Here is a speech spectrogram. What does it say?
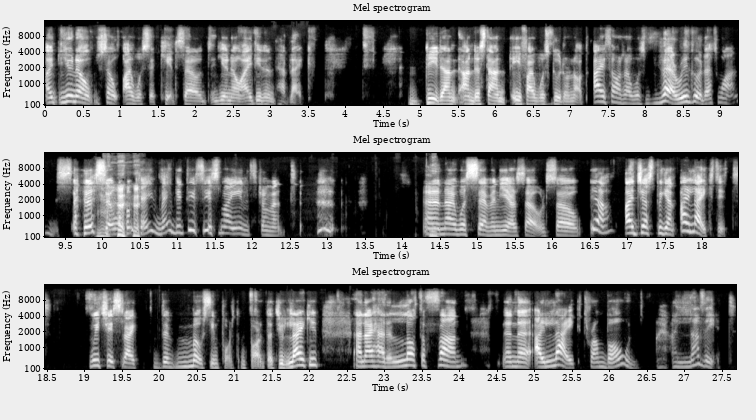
I you know, so I was a kid, so you know, I didn't have like didn't understand if I was good or not. I thought I was very good at once. so okay, maybe this is my instrument. and I was seven years old. So yeah, I just began. I liked it, which is like the most important part that you like it. And I had a lot of fun and uh, I like trombone. I, I love it.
